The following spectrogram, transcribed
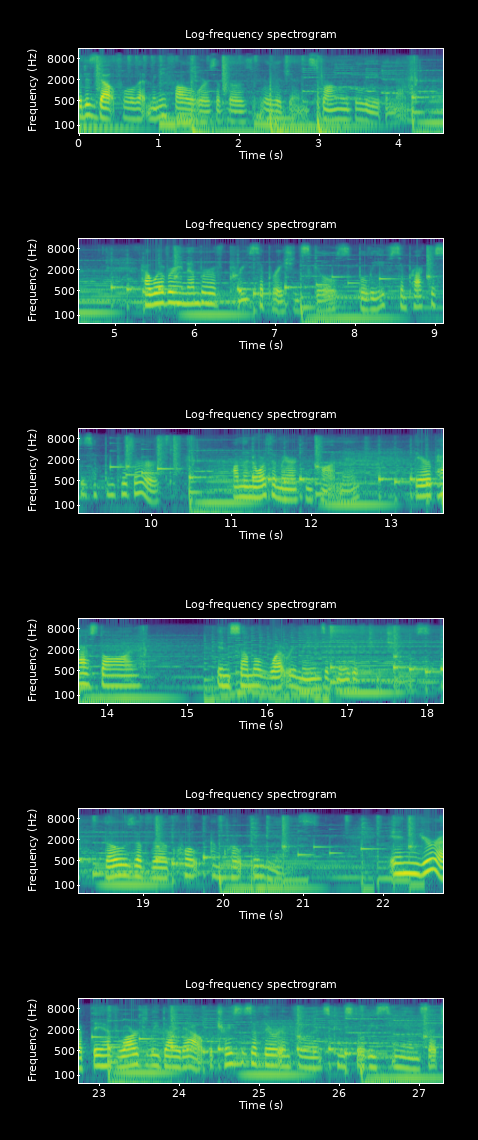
it is doubtful that many followers of those religions strongly believe in them. However, a number of pre separation skills, beliefs, and practices have been preserved. On the North American continent, they are passed on in some of what remains of native teachings, those of the quote unquote Indians. In Europe, they have largely died out, but traces of their influence can still be seen in such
